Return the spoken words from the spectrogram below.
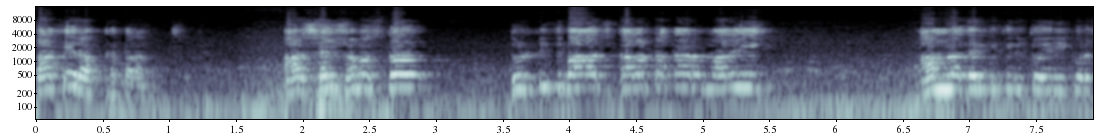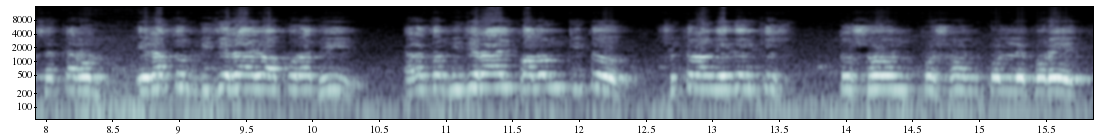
তাকে রক্ষা করা হচ্ছে। আর সেই সমস্ত দুর্নীতিবাজ কালো টাকার মালিক আমলাদেরকে তিনি তৈরি করেছেন। কারণ এরা তো নিজেরাই অপরাধী, এরা তো নিজেরাই কলঙ্কিত। সুতরাং এদেরকে তোষণ পোষণ করলে পরে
